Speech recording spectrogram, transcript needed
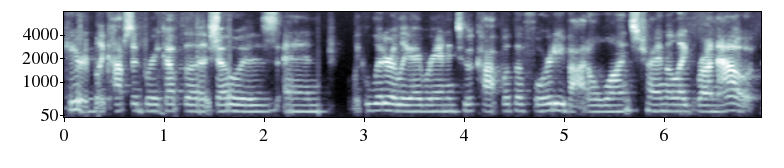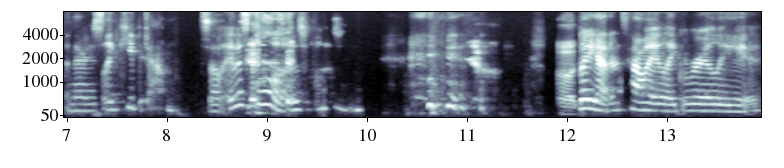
cared. Like cops would break up the shows and like literally I ran into a cop with a 40 bottle once trying to like run out and they're just like keep it down. So it was Yeah. cool. It was fun. Uh, but yeah, that's how I like really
